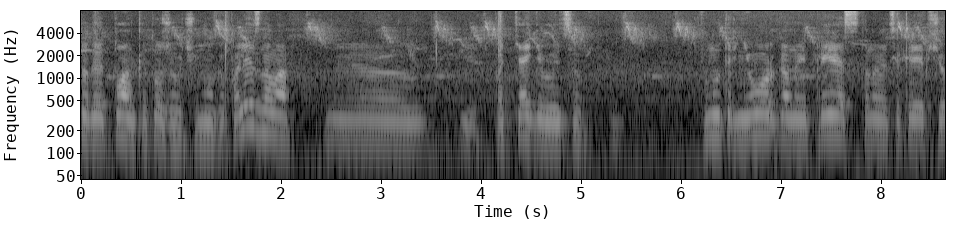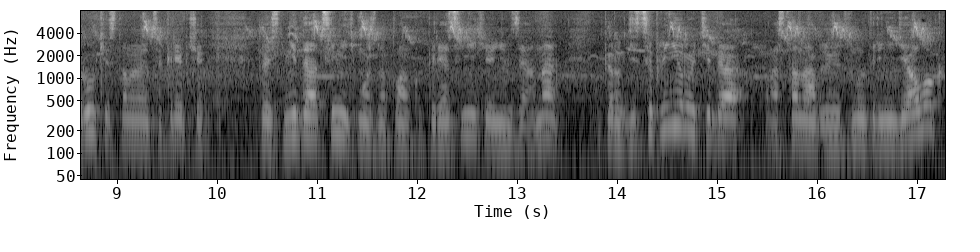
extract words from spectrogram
Что дает планка, тоже очень много полезного. И подтягиваются внутренние органы, пресс становится крепче, руки становятся крепче. То есть недооценить можно планку, переоценить ее нельзя. Она, во-первых, дисциплинирует тебя, останавливает внутренний диалог.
